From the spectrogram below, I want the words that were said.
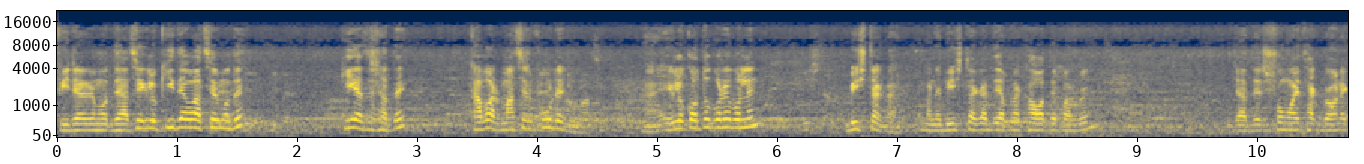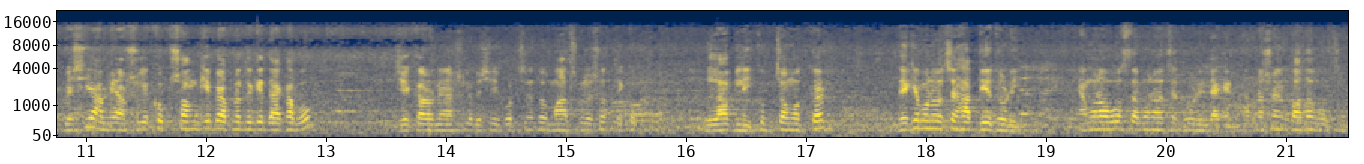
ফিডারের মধ্যে আছে। এগুলো কি দেওয়া আছে এর মধ্যে? কি আছে সাথে? খাবার, মাছের ফুড এগুলো? হ্যাঁ এগুলো কত করে বলেন? বিশ টাকা। মানে বিশ টাকা দিয়ে আপনার খাওয়াতে পারবেন। যাদের সময় থাকবে অনেক বেশি, আমি আসলে খুব সংক্ষেপে আপনাদেরকে দেখাবো। যে কারণে আসলে বেশি করছি না, তো মাছগুলো সত্যি খুব লাভলি খুব চমৎকার। দেখে মনে হচ্ছে হাত দিয়ে ধরি। এমন অবস্থা মনে হচ্ছে ধরি। দেখেন, আপনার সঙ্গে কথা বলছেন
